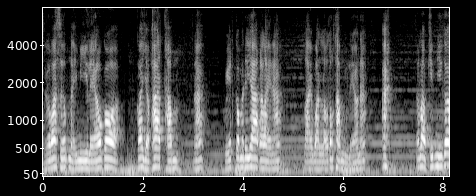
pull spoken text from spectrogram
หรือว่าเซิร์ฟไหนมีแล้วก็ก็อย่าพลาดทำนะเควสก็ไม่ได้ยากอะไรนะรายวันเราต้องทำอยู่แล้วนะอะสำหรับคลิปนี้ก็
